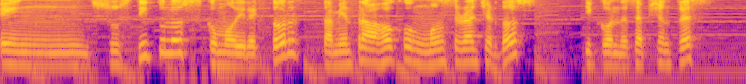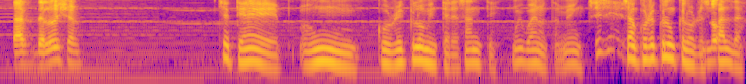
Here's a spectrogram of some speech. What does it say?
En sus títulos como director, también trabajó con Monster Rancher 2 y con Deception 3, Dark Delusion. Sí, tiene un currículum interesante, muy bueno también. Sí, sí. O sea, un currículum que lo respalda.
